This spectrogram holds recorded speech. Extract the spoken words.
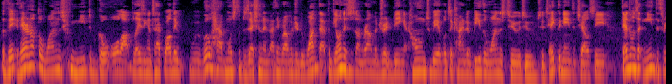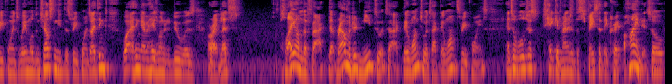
they they're not the ones who need to go all out blazing attack. While they will have most of the possession, and I think Real Madrid would want that, but the onus is on Real Madrid being at home to be able to kind of be the ones to to to take the game to Chelsea. They're the ones that need the three points way more than Chelsea need the three points. I think what I think Emma Hayes wanted to do was all right, let's play on the fact that Real Madrid need to attack. They want to attack. They want three points, and so we'll just take advantage of the space that they create behind it. So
